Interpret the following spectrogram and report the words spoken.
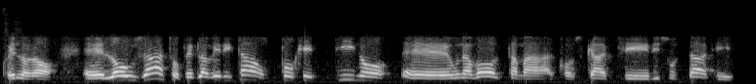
Quello no. Eh, l'ho usato per la verità un pochettino eh, una volta, ma con scarsi risultati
